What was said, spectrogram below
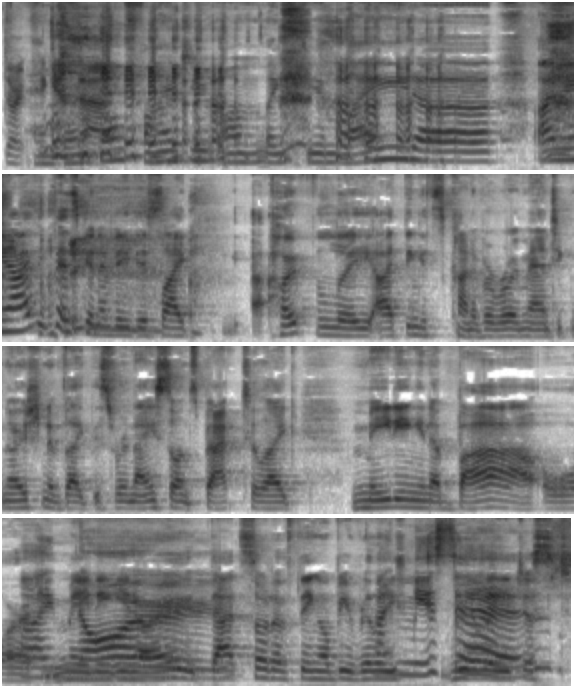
Don't forget that. They'll find you on LinkedIn later. I mean, I think there's going to be this like, hopefully, I think it's kind of a romantic notion of like this renaissance back to like meeting in a bar or I meeting, know. you know, that sort of thing will be really, really it. just,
